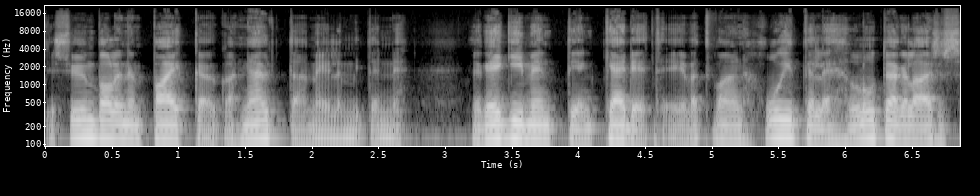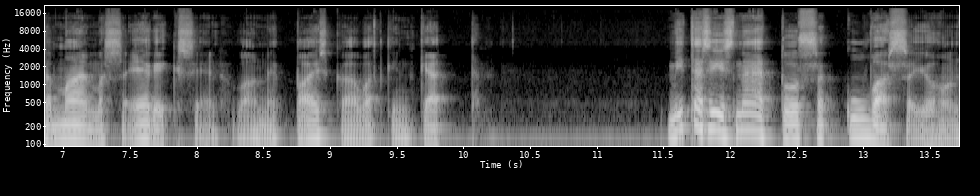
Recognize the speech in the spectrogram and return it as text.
Se symbolinen paikka, joka näyttää meille, miten ne regimenttien kädet eivät vain huitele luterilaisessa maailmassa erikseen, vaan ne paiskaavatkin kättä. Mitä siis näet tuossa kuvassa, johon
